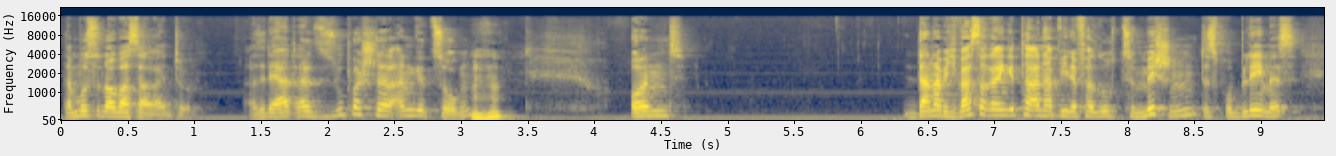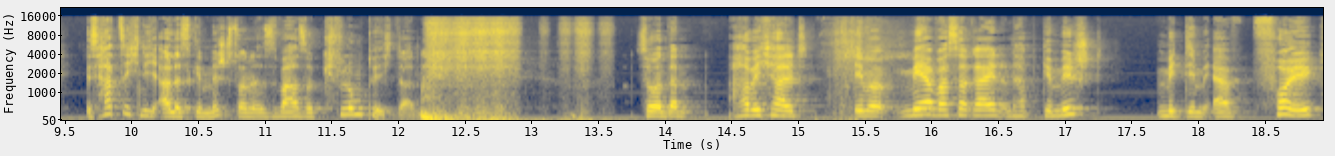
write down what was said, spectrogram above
Da musst du noch Wasser reintun. Also der hat halt super schnell angezogen. Und dann habe ich Wasser reingetan, habe wieder versucht zu mischen. Das Problem ist, es hat sich nicht alles gemischt, sondern es war so klumpig dann. so, und dann habe ich halt immer mehr Wasser rein und habe gemischt mit dem Erfolg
